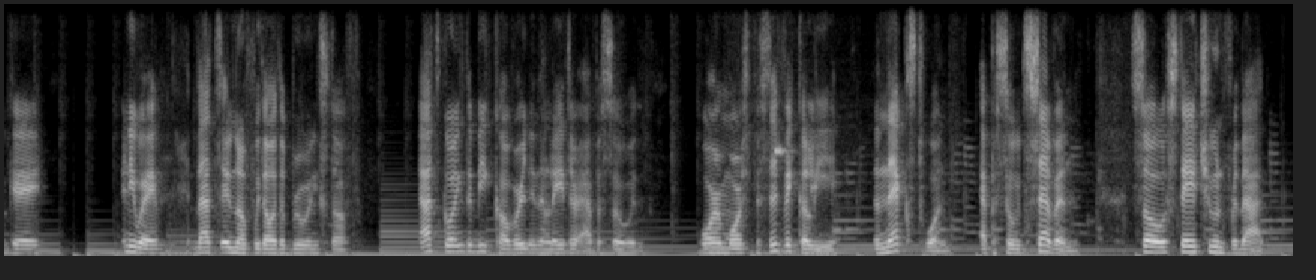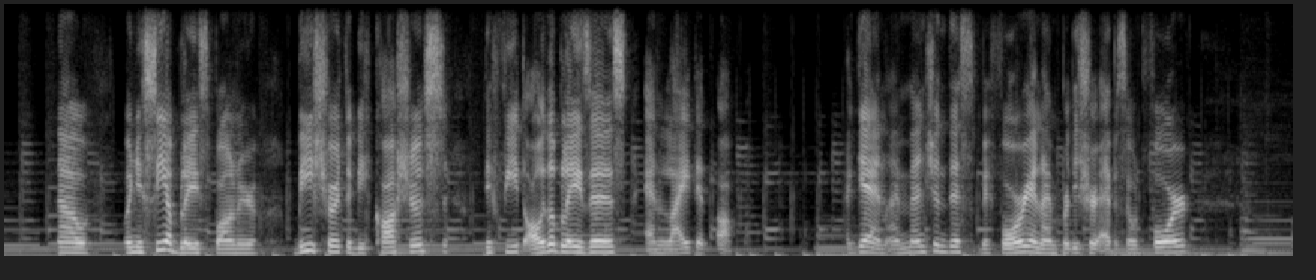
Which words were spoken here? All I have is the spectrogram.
Okay? Anyway, that's enough with all the brewing stuff. That's going to be covered in a later episode, or more specifically, the next one, episode 7. So stay tuned for that. Now, when you see a blaze spawner, be sure to be cautious, defeat all the blazes, and light it up. Again, I mentioned this before, and I'm pretty sure episode 4.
